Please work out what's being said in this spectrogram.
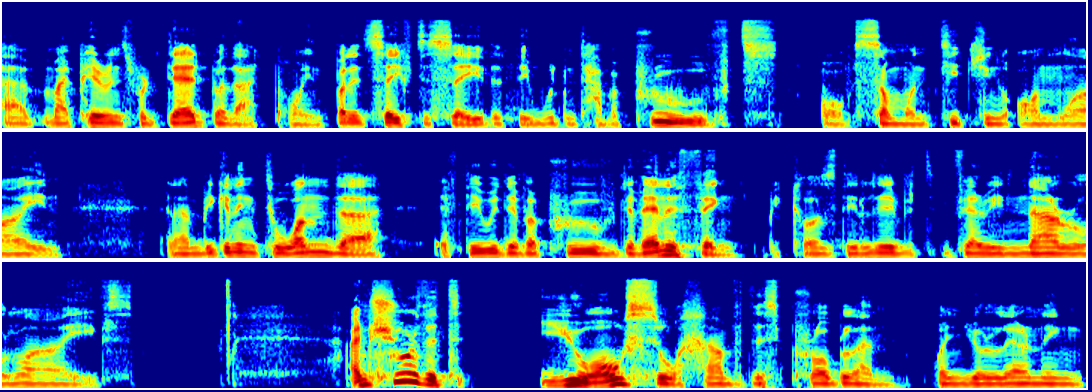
uh, my parents were dead by that point, but it's safe to say that they wouldn't have approved of someone teaching online. And I'm beginning to wonder if they would have approved of anything because they lived very narrow lives. I'm sure that you also have this problem when you're learning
